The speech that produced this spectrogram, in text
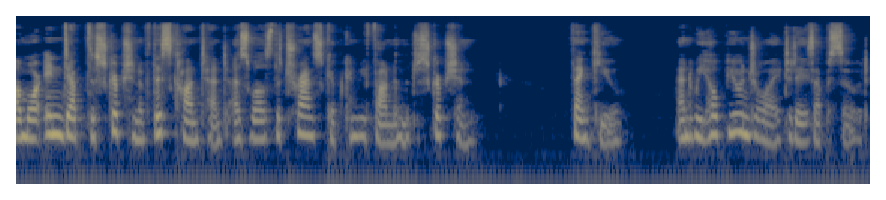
A more in depth description of this content, as well as the transcript, can be found in the description. Thank you, and we hope you enjoy today's episode.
